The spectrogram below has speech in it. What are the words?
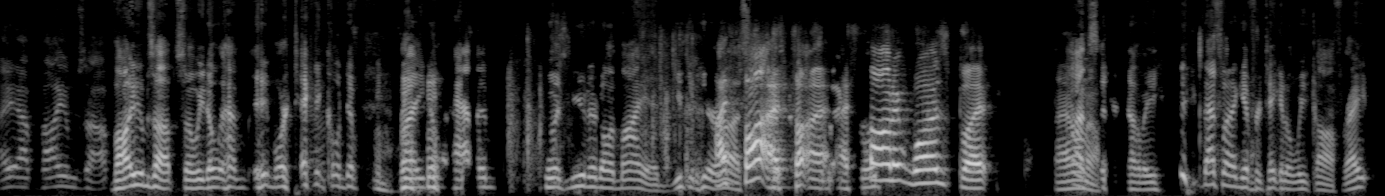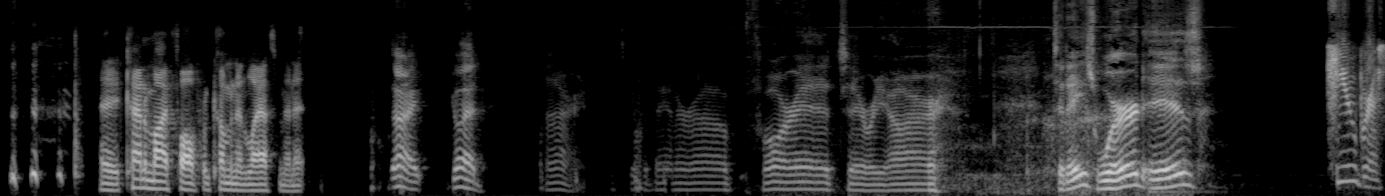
I uh, volumes up. Volume's up, so we don't have any more technical. Diff- Brian, you know what happened? It was muted on my end. You can hear I us. thought I thought I, I thought it was, but I don't I'm know. such a dummy. That's what I get for taking a week off, right? Hey, kind of my fault for coming in last minute. All right, go ahead. All right, let's get the banner up for it. There we are. Today's word is Hubris.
